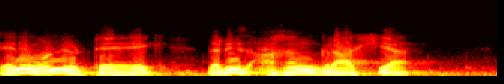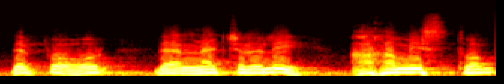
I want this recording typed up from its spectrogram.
any one you take, that is Ahangrahya. Therefore, they are naturally Aham is Tvam.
